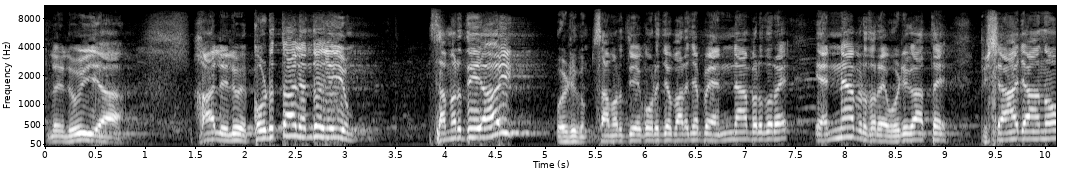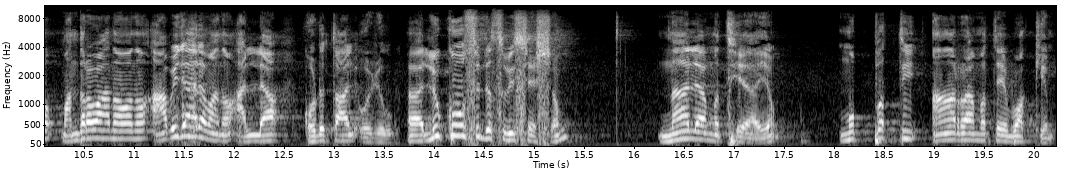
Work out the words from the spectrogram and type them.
അല്ലെ ലൂയ ഹാലൂയ കൊടുത്താൽ എന്തോ ചെയ്യും? സമൃദ്ധിയായി ഒഴുകും. സമൃദ്ധിയെ കുറിച്ച് പറഞ്ഞപ്പോൾ എന്നാ ബ്രദറെ എന്നാ ബ്രദറെ ഒഴുകാത്ത പിശാചാന്നോ മന്ത്രവാദമാണോ അവിചാരമാണോ അല്ല കൊടുത്താൽ ഒഴുകും. ലുക്കോസിന്റെ സുവിശേഷം നാലാം അധ്യായം മുപ്പത്തി ആറാമത്തെ വാക്യം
